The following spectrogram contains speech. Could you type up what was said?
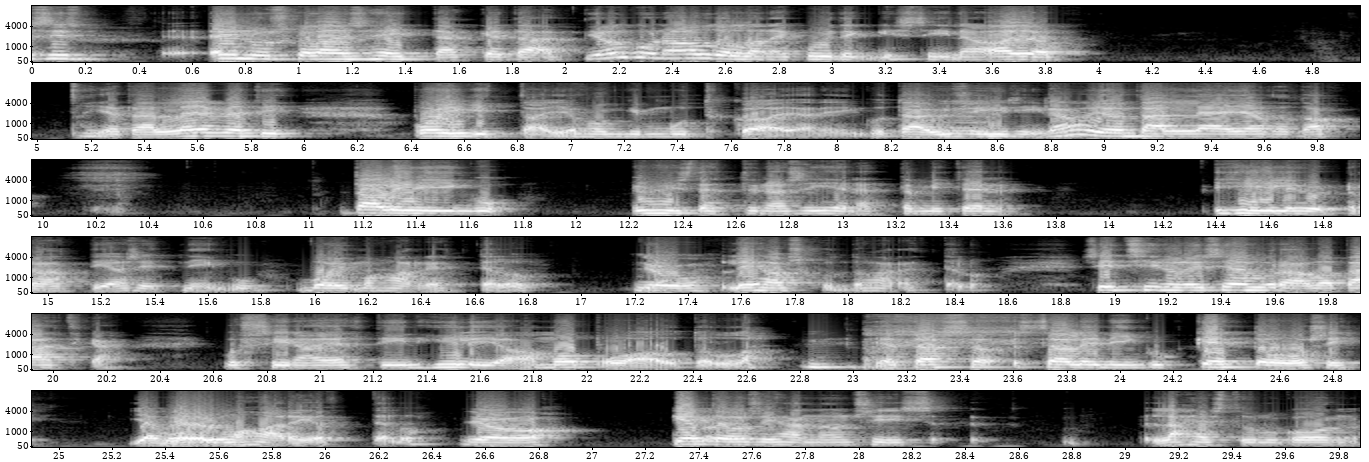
siis en uskalla edes heittää ketään. Jonkun autolla ne kuitenkin siinä ajo. Ja tälleen veti poikittain johonkin mutkaan ja niin kuin täysin mm. siinä ajo tälleen. Ja tota, tää oli niin kuin yhdistettynä siihen, että miten hiilihydraattia sitten niin kuin voimaharjoittelu Joo. lihaskuntoharjoittelu. Sitten siinä oli seuraava pätkä, kun siinä ajettiin hiljaa mopoautolla. Ja tässä se oli niinku ketoosi ja voimaharjoittelu. Joo. Ketoosihan on siis lähestulkoon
